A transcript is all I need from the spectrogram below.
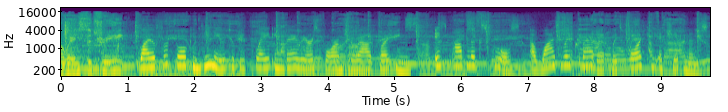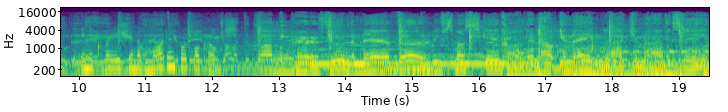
While football continued to be played in various forms throughout Britain, its public schools are widely credited with four key achievements in the creation of modern football coaches. perfume that never leaves my skin. Calling out your name like vaccine.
